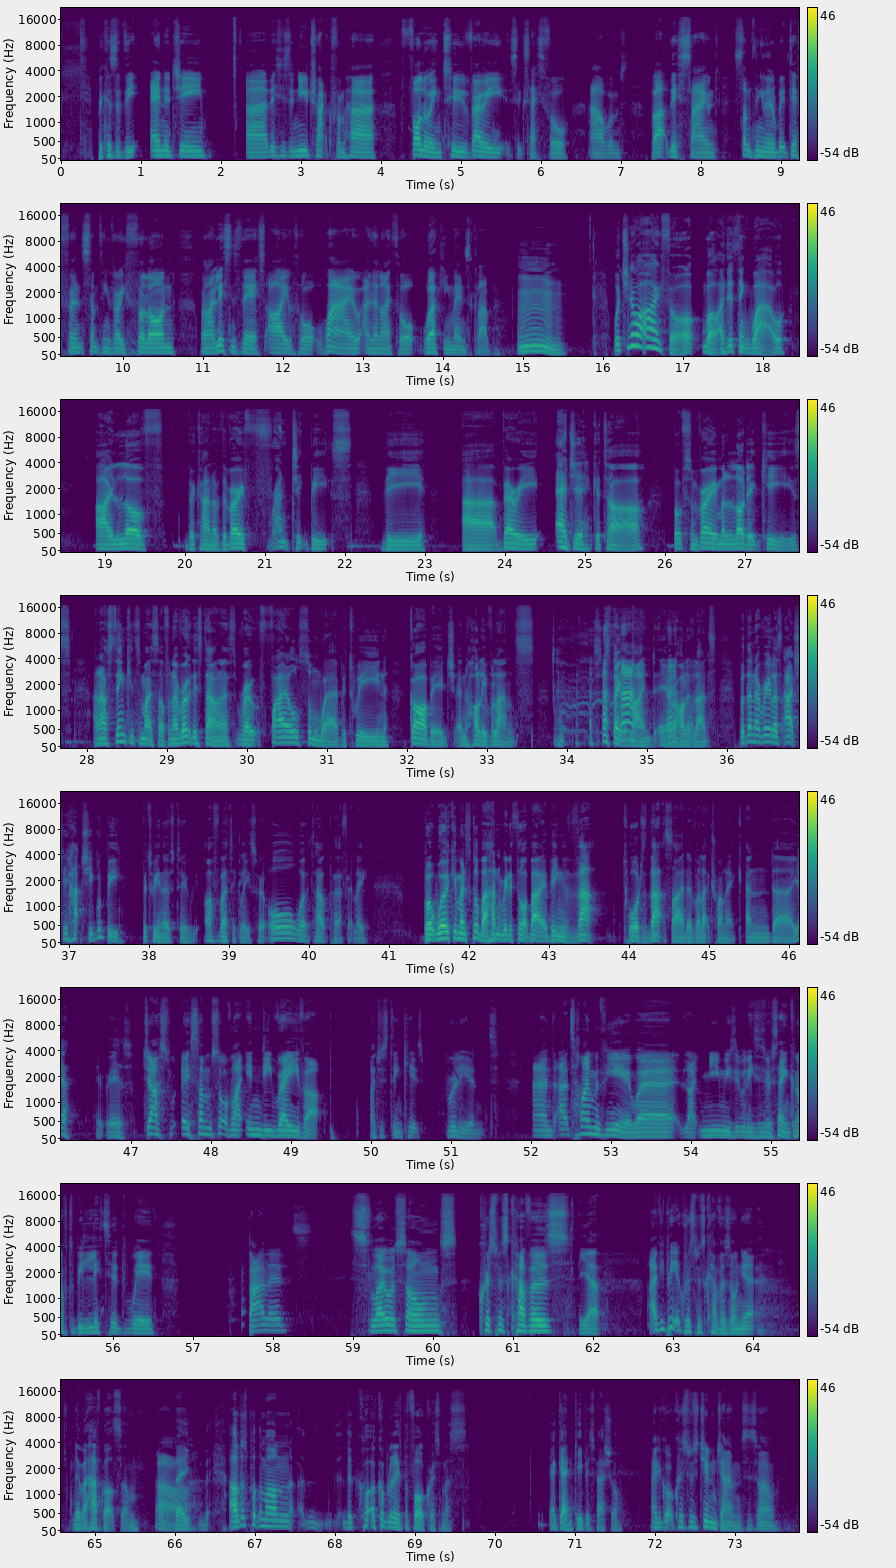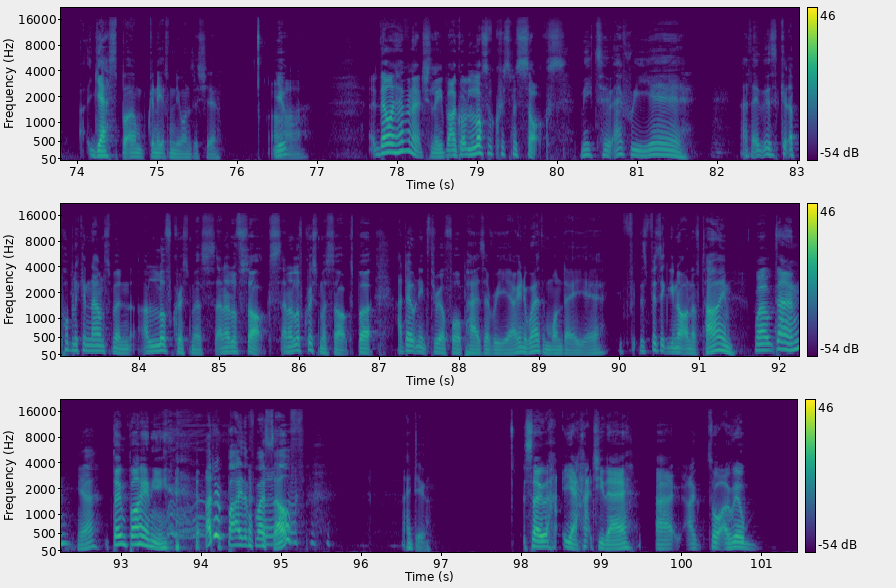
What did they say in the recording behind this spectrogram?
because of the energy. Uh, this is a new track from her following two very successful albums. But this sound, something a little bit different, something very full on. When I listened to this, I thought, wow. And then I thought, Working Men's Club. Mm. Well, you know what I thought? Well, I did think, wow, I love the kind of the very frantic beats, the uh, very edgy guitar, but some very melodic keys. And I was thinking to myself, and I wrote this down. I wrote file somewhere between garbage and Holly Valance. State of mind era Holly Valance. But then I realised actually Hatchie would be between those two alphabetically, so it all worked out perfectly. But Working Men's Club, I hadn't really thought about it being that towards that side of electronic, and uh, yeah, it is. Just it's some sort of like indie rave up. I just think it's brilliant. And at a time of year where like new music releases, we're saying, can often be littered with ballads, slower songs, Christmas covers. Yeah. Have you put your Christmas covers on yet? No, but I have got some. Oh. They, I'll just put them on the, a couple of days before Christmas. Again, keep it special. Have you got Christmas gym jams as well? Yes, but I'm going to get some new ones this year. You? Ah. No, I haven't actually, but I've got a lot of Christmas socks. Me too. Every year. I think there's a public announcement. I love Christmas and I love socks and I love Christmas socks, but I don't need three or four pairs every year. I only wear them one day a year. There's physically not enough time. Well, Dan, Yeah. don't buy any. I don't buy them for myself. I do. so yeah, Hatchie there. Uh, I thought a real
